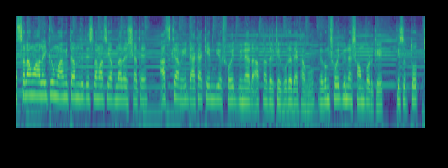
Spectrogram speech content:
আসসালামু আলাইকুম, আমি তামজিদ ইসলাম আছি আপনাদের সাথে। আজকে আমি ঢাকা কেন্দ্রীয় শহীদ মিনার আপনাদেরকে ঘুরে দেখাবো এবং শহীদ মিনার সম্পর্কে কিছু তথ্য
